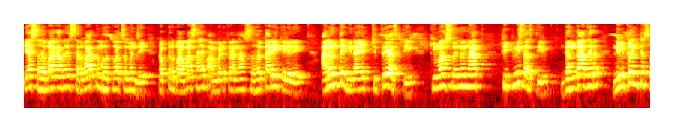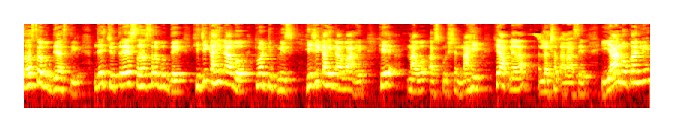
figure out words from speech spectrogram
या सहभागामध्ये सर्वात महत्वाचं म्हणजे डॉक्टर बाबासाहेब आंबेडकरांना सहकार्य केलेले अनंत विनायक चित्रे असतील किंवा सुरेंद्रनाथ टिपणीस असतील गंगाधर नीलकंठ सहस्रबुद्धे असतील म्हणजे चित्रे सहस्रबुद्धे ही जी काही नावं किंवा टिपणीस ही जी काही नावं आहेत हे नावं अस्पृश्य नाहीत हे आपल्याला लक्षात आलं असेल. या लोकांनी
